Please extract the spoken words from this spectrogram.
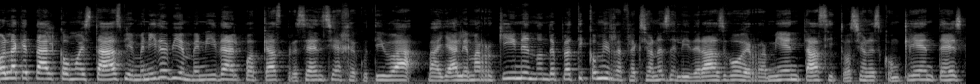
Hola, ¿qué tal? ¿Cómo estás? Bienvenido y bienvenida al podcast Presencia Ejecutiva Bayale Marroquín, en donde platico mis reflexiones de liderazgo, herramientas, situaciones con clientes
